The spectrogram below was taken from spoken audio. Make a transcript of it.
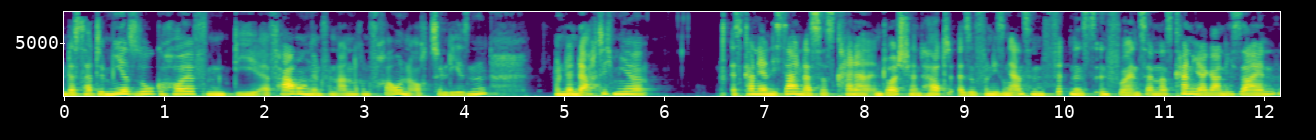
Und das hatte mir so geholfen, die Erfahrungen von anderen Frauen auch zu lesen. Und dann dachte ich mir, es kann ja nicht sein, dass das keiner in Deutschland hat. Also von diesen ganzen Fitness-Influencern, das kann ja gar nicht sein.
